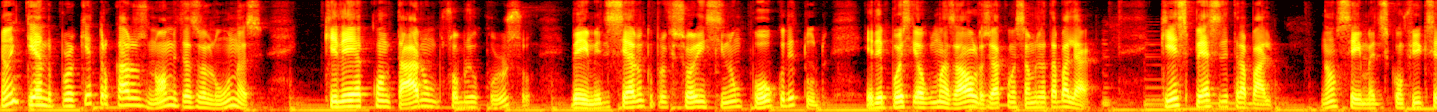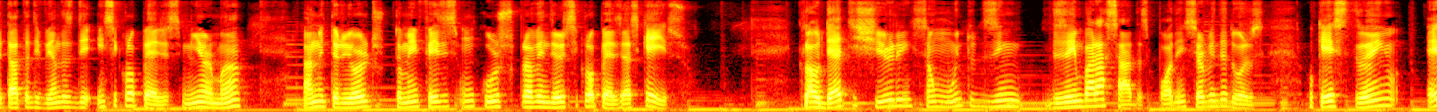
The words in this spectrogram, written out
Não entendo por que trocar os nomes das alunas que lhe contaram sobre o curso. Bem, me disseram que o professor ensina um pouco de tudo. E depois que algumas aulas já começamos a trabalhar. Que espécie de trabalho? Não sei, mas desconfio que se trata de vendas de enciclopédias. Minha irmã, lá no interior, também fez um curso para vender enciclopédias. Acho que é isso. Claudette e Shirley são muito desen- desembaraçadas, podem ser vendedoras. O que é estranho é,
